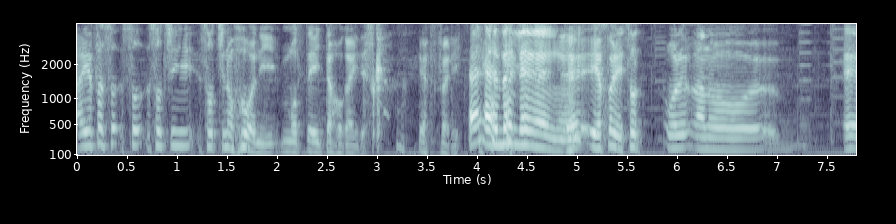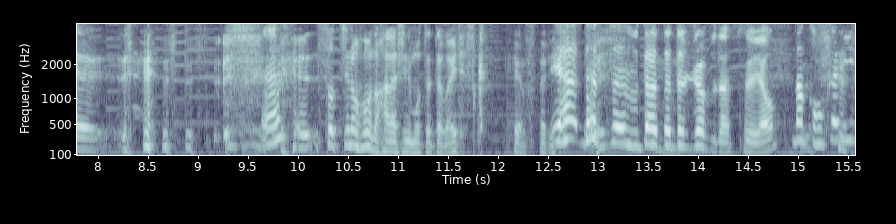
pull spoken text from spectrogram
あやっぱそそそっちそっちの方に持っていった方がいいですか？やっぱり。え、なになえやっぱりそ俺あのーえ？ーそっちの方の話に持ってった方がいいですか？やっぱり。いや、だって、だって大丈夫ですよ。なんか他に、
